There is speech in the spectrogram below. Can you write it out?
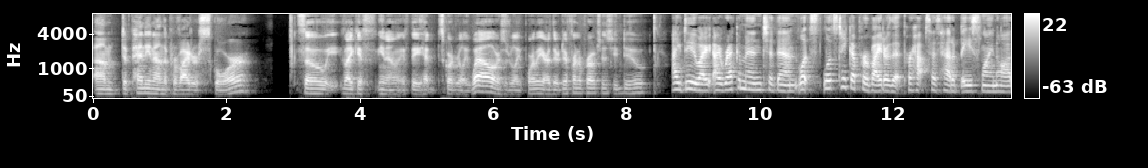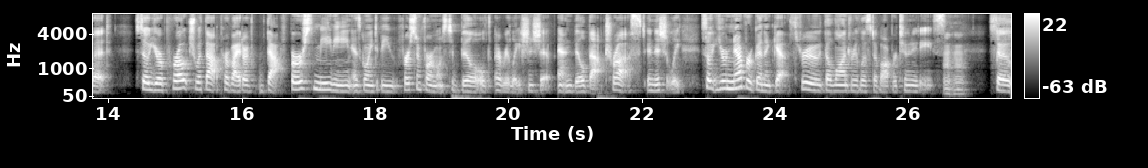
um, depending on the provider's score? So, like if you know if they had scored really well or is really poorly, are there different approaches you do? I do. I, I recommend to them. Let's let's take a provider that perhaps has had a baseline audit. So your approach with that provider, that first meeting is going to be first and foremost to build a relationship and build that trust initially. So you're never going to get through the laundry list of opportunities. Mm-hmm. So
